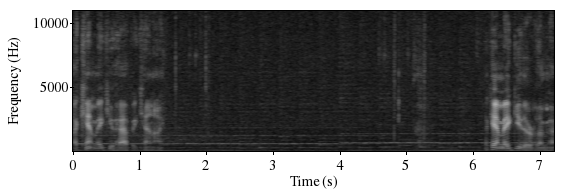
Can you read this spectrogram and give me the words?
I can't make you happy, can I? I can't make either of them ha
